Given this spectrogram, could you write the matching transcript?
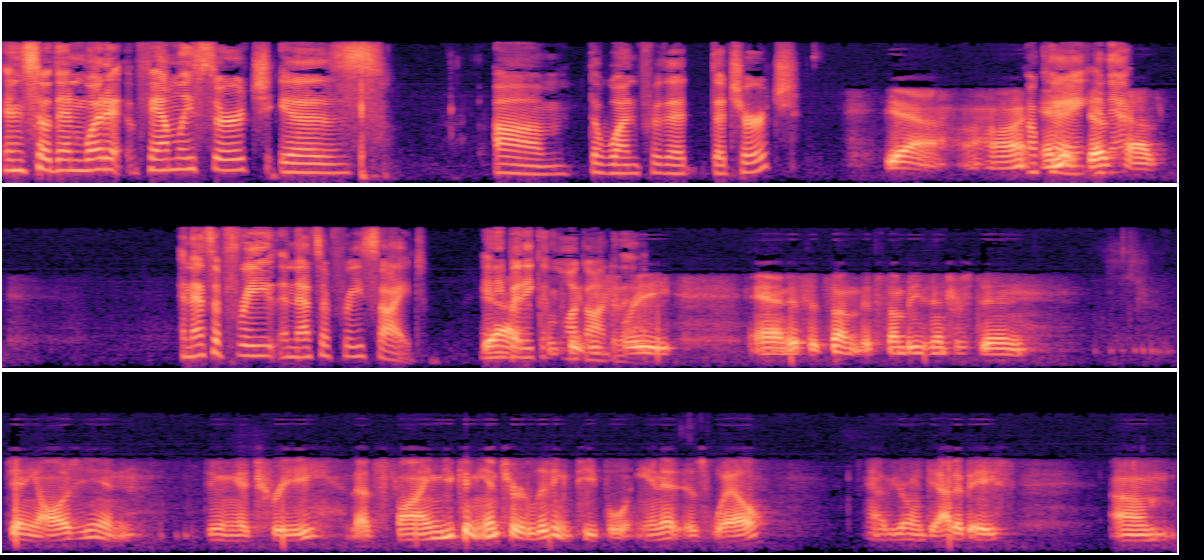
And so then what it, Family Search is um, the one for the, the church? Yeah, uh-huh. Okay. And it does and that, have And that's a free and that's a free site. Yeah, Anybody can log on to free. That. And if it's some if somebody's interested in genealogy and doing a tree, that's fine. You can enter living people in it as well. Have your own database. Um,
